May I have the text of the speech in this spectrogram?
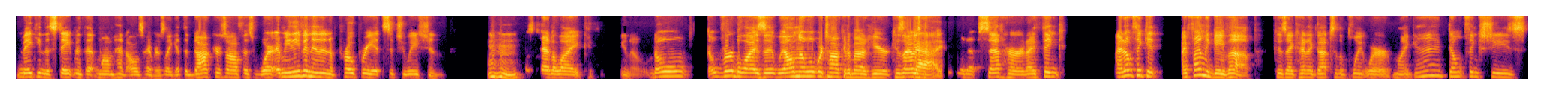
making the statement that mom had Alzheimer's, like at the doctor's office, where I mean, even in an appropriate situation, mm-hmm. it's kind of like, you know, don't don't verbalize it. We all know what we're talking about here because I was yeah. would upset her, and I think I don't think it I finally gave up because I kind of got to the point where I'm like, eh, I don't think she's,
